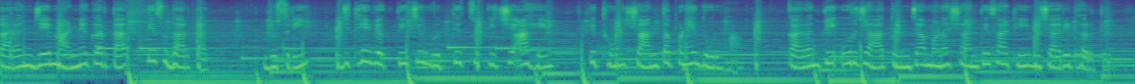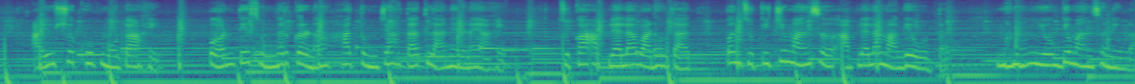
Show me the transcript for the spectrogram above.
कारण जे मान्य करतात ते सुधारतात. दुसरी जिथे व्यक्तीची वृत्ती चुकीची आहे तिथून शांतपणे दूर व्हा. कारण ती ऊर्जा तुमच्या मनशांतीसाठी विषारी ठरते. आयुष्य खूप मोठं आहे पण ते सुंदर करणं हा तुमच्या हातातला निर्णय आहे. चुका आपल्याला वाढवतात पण चुकीची माणसं आपल्याला मागे ओढतात. म्हणून योग्य माणसं निवडा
